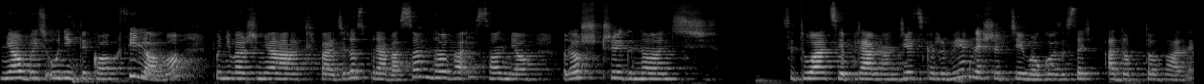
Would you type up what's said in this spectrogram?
miał być u nich tylko chwilowo, ponieważ miała trwać rozprawa sądowa i sąd miał rozstrzygnąć sytuację prawną dziecka, żeby jak najszybciej mogło zostać adoptowane.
